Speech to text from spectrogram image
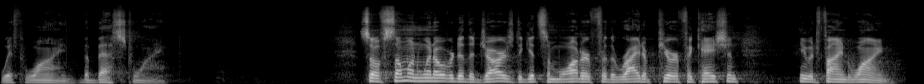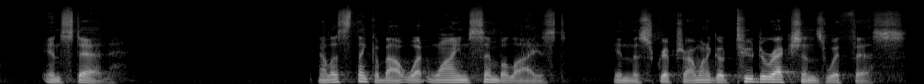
with wine, the best wine. So, if someone went over to the jars to get some water for the rite of purification, he would find wine instead. Now let's think about what wine symbolized in the scripture. I want to go two directions with this.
